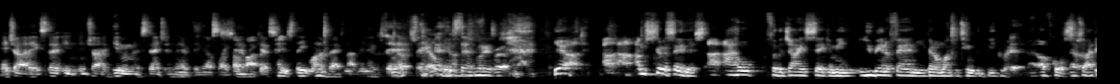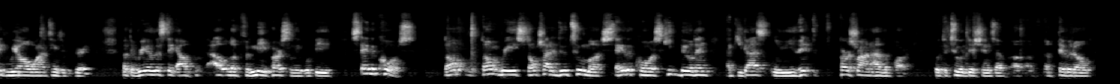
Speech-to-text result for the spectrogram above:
and try to extend and, and try to give him an extension and everything else like Something that. about Because Penn State running backs not being able to stay Yeah. stay healthy. That's what it is. Yeah, I, I'm just gonna say this. I, I hope for the Giants' sake. I mean, you being a fan, you're gonna want your team to be great, uh, of course. So I think we all want our teams to be great. But the realistic out, outlook for me personally would be stay the course. Don't don't reach. Don't try to do too much. Stay the course. Keep building. Like you guys, you, you hit the first round out of the park with the two additions of of, of Thibodeaux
